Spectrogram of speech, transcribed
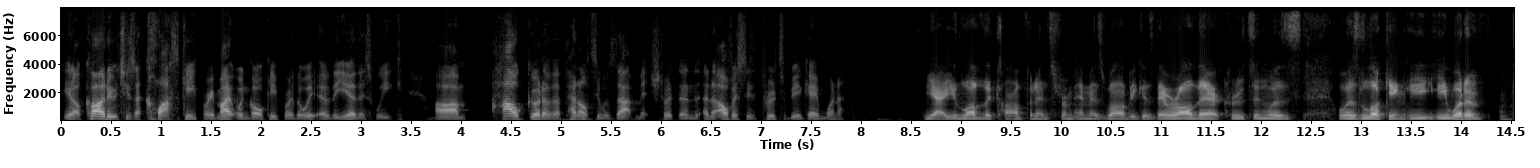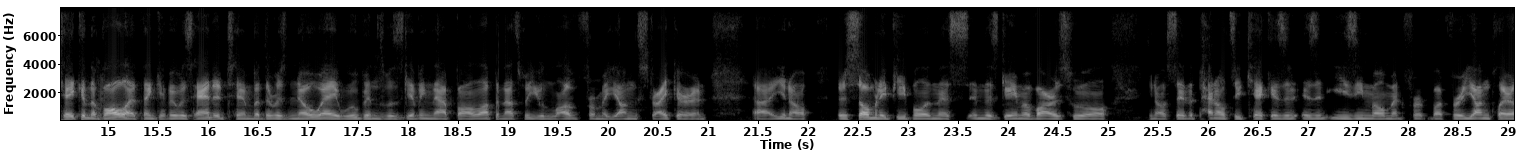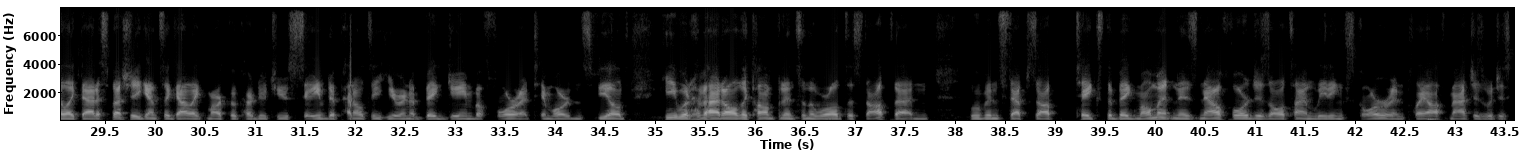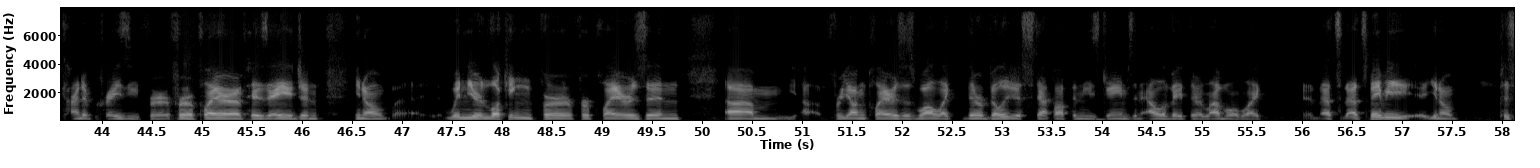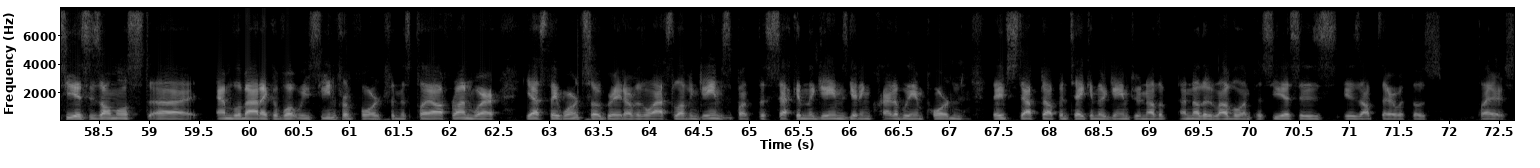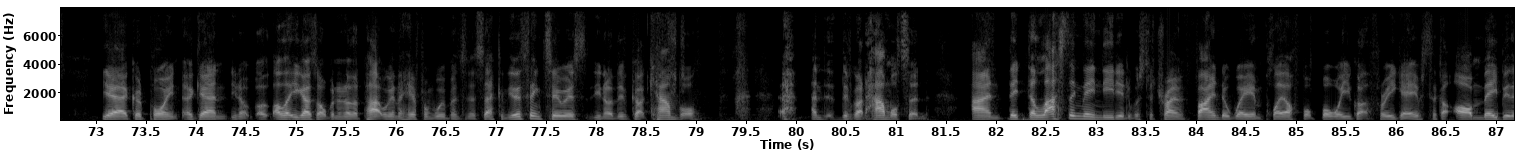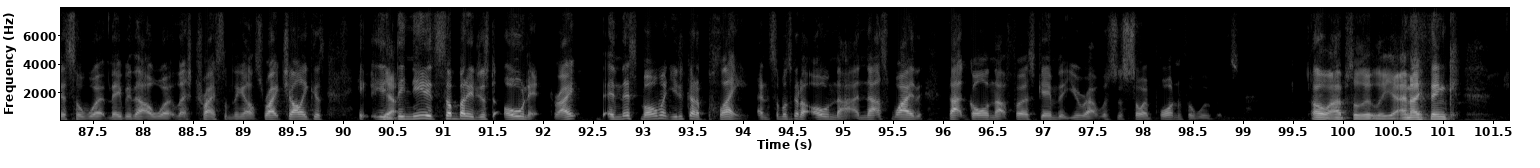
You know, Carducci's a class keeper. He might win goalkeeper of the week, of the year this week. Um, how good of a penalty was that, Mitch? And, and obviously it proved to be a game winner yeah, you love the confidence from him as well because they were all there. Krutzen was was looking. He he would have taken the ball, I think, if it was handed to him, but there was no way Woobens was giving that ball up, and that's what you love from a young striker. And uh, you know, there's so many people in this in this game of ours who will you know say the penalty kick is is an easy moment for but for a young player like that especially against a guy like Marco Carducci who saved a penalty here in a big game before at Tim Hortons Field he would have had all the confidence in the world to stop that and Woobens steps up, takes the big moment, and is now Forge's all-time leading scorer in playoff matches, which is kind of crazy for for a player of his age. And you know, when you're looking for for players in um, for young players as well, like their ability to step up in these games and elevate their level, like that's that's maybe you know Pacius is almost uh, emblematic of what we've seen from Forge from this playoff run, where yes, they weren't so great over the last 11 games, but the second the games get incredibly important, they've stepped up and taken their game to another another level, and Pacius is is up there with those players. Yeah, good point. Again, you know, I'll, I'll let you guys open another part. We're going to hear from Woobens in a second. The other thing too is, you know, they've got Campbell and they've got Hamilton, and they, the last thing they needed was to try and find a way in playoff football where you've got three games to go, oh, maybe this will work, maybe that'll work. Let's try something else, right, Charlie? Because yeah. they needed somebody to just own it, right? In this moment, you just got to play, and someone's got to own that, and that's why that goal in that first game that you were at was just so important for Woobens. Oh, absolutely, yeah, and I think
